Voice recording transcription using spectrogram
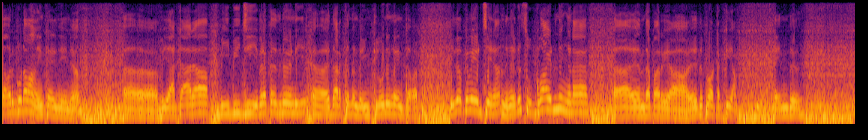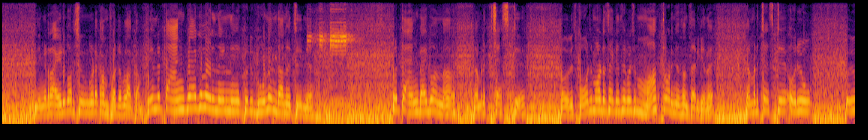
കവറും കൂടെ വാങ്ങിക്കഴിഞ്ഞ് കഴിഞ്ഞാൽ വിയാറ്റാര ബി ബി ജി ഇവരൊക്കെ ഇതിനു വേണ്ടി ഇതിറക്കുന്നുണ്ട് ഇൻക്ലൂഡിങ് റെയിൻ കവർ ഇതൊക്കെ മേടിച്ച് കഴിഞ്ഞാൽ നിങ്ങൾക്ക് സുഖമായിട്ട് നിങ്ങളുടെ എന്താ പറയുക ഇത് പ്രൊട്ടക്റ്റ് ചെയ്യാം. എന്ത്? നിങ്ങളുടെ റൈഡ് കുറച്ചും കൂടെ കംഫർട്ടബിൾ ആക്കാം. പിന്നെ ടാങ്ക് ബാഗ് വരുന്നതിന് നിങ്ങൾക്ക് ഒരു ഗുണം എന്താണെന്ന് വെച്ച് കഴിഞ്ഞാൽ ഒരു ടാങ്ക് ബാഗ് വന്നാൽ നമ്മുടെ ചെസ്റ്റ് ഇപ്പോൾ ഒരു സ്പോർട്സ് മോട്ടോർ സൈക്കിൾസിനെ കുറിച്ച് മാത്രമാണ് ഞാൻ സംസാരിക്കുന്നത് നമ്മുടെ ചെസ്റ്റ് ഒരു ഒരു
